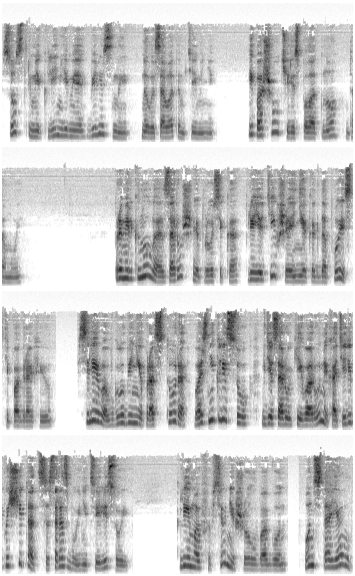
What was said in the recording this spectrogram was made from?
с острыми клиньями белизны на лысоватом темени и пошел через полотно домой. Промелькнула заросшая просека, приютившая некогда поезд типографию. Слева, в глубине простора, возник лесок, где сороки и вороны хотели посчитаться с разбойницей лисой. Климов все не шел в вагон. Он стоял,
